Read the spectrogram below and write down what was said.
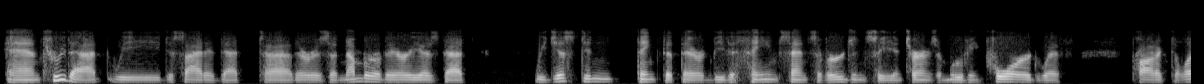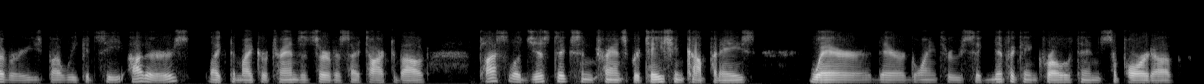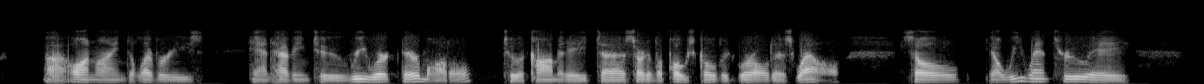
And through that, we decided that uh, there is a number of areas that we just didn't think that there would be the same sense of urgency in terms of moving forward with product deliveries, but we could see others, like the microtransit service I talked about, plus logistics and transportation companies where they're going through significant growth in support of uh, online deliveries and having to rework their model to accommodate uh, sort of a post-COVID world as well. So, you know, we went through a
